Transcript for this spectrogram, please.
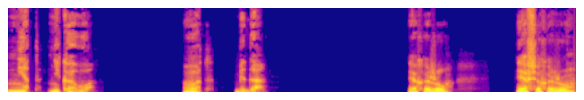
Нет никого. Вот беда. Я хожу я все хожу.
